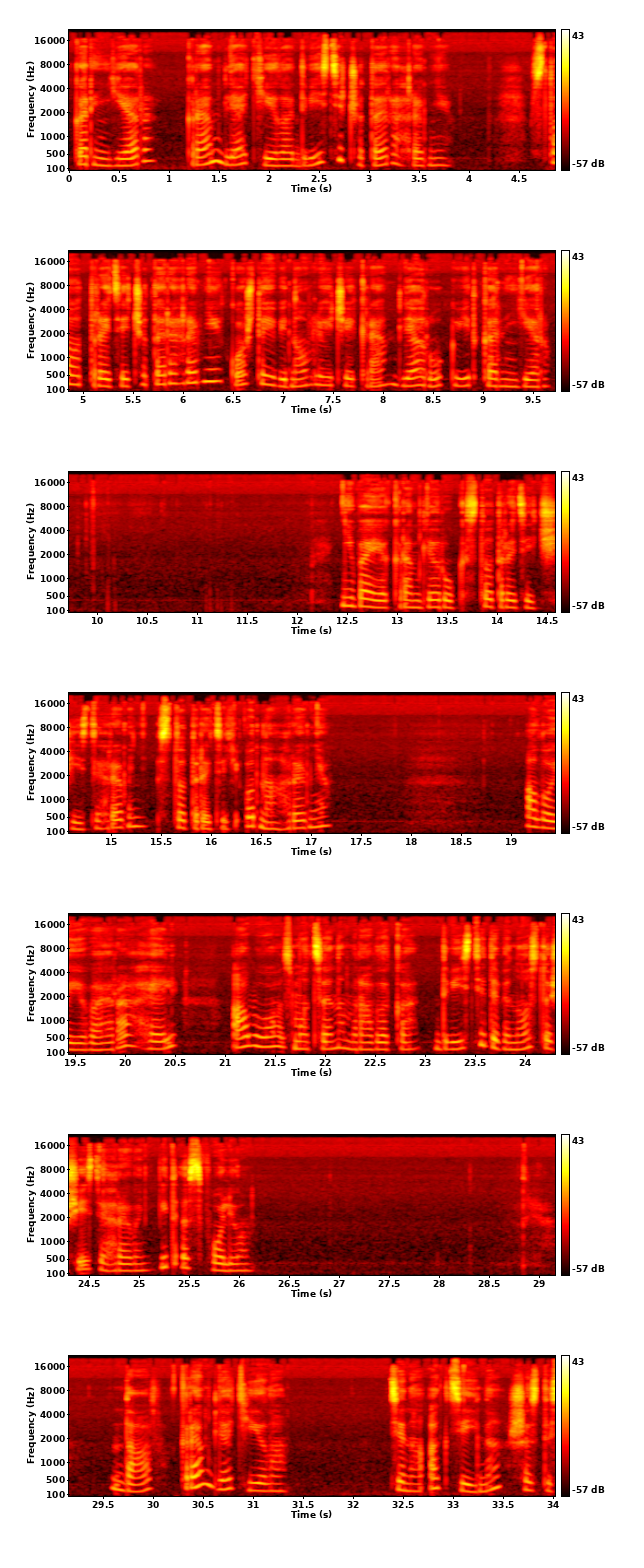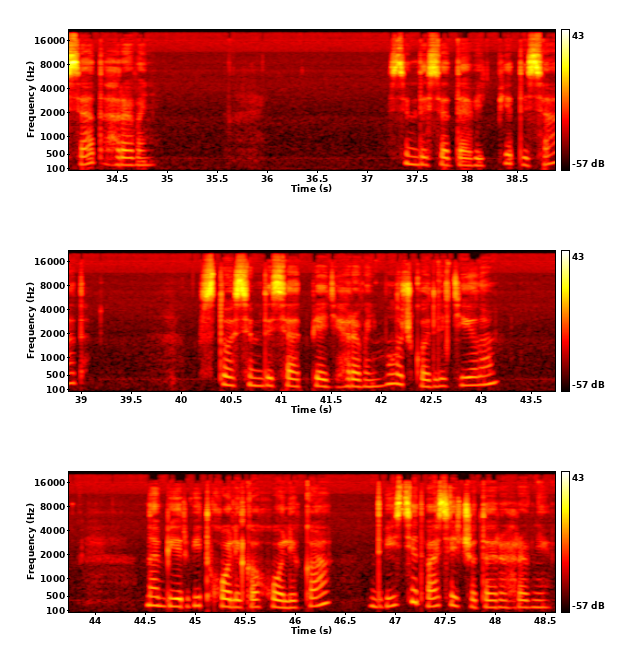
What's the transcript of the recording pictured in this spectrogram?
Гарньєр крем для тіла 204 гривні. 134 гривні коштує відновлюючий крем для рук від Garnier. Нівея крем для рук 136 гривень, 131 гривня. Алоє вера гель або з моцином равлика 296 гривень від Esfolio. Дав крем для тіла. Ціна акційна 60 гривень. 79,50 175 гривень молочко для тіла. Набір від Холіка Холіка 224 гривні.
